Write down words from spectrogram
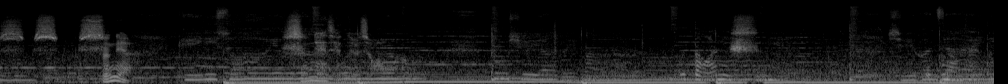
十十十年？十年前你就喜欢我了？我等了你十年，我不能再等。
